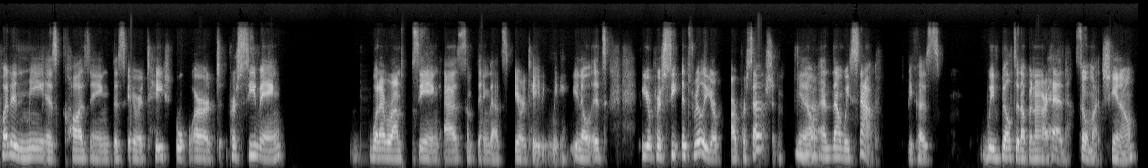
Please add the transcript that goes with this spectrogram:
what in me is causing this irritation or perceiving whatever I'm seeing as something that's irritating me. You know, it's your perceive it's really your our perception, you know, and then we snap because we've built it up in our head so much, you know.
